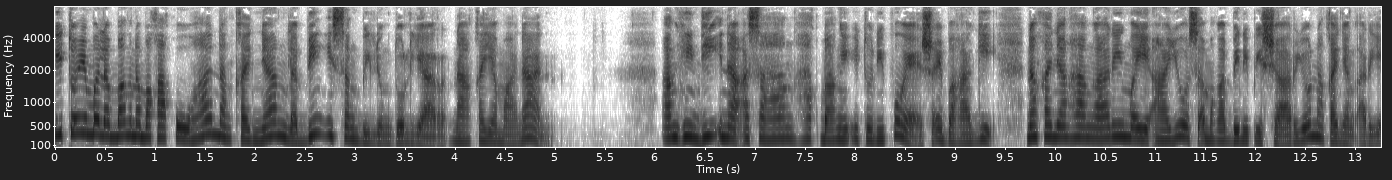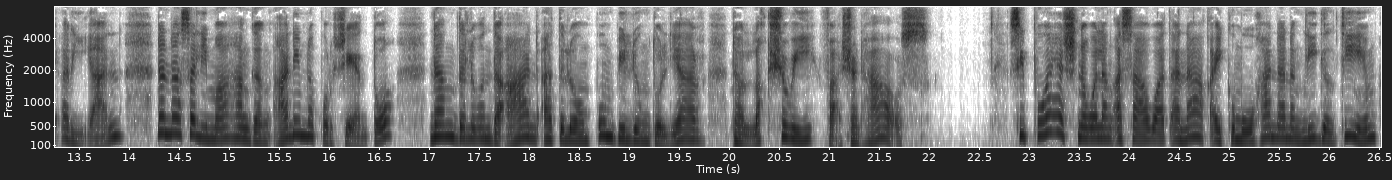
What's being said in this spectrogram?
ito ay malamang na makakuha ng kanyang 11 bilyong dolyar na kayamanan. Ang hindi inaasahang hakbanging ito ni Puesh ay bahagi ng kanyang hangaring maiayos ang mga benepisyaryo ng kanyang ari-arian na nasa 5 hanggang 6 na porsyento ng 220 bilyong dolyar na luxury fashion house. Si Puesh na walang asawa at anak ay kumuha na ng legal team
